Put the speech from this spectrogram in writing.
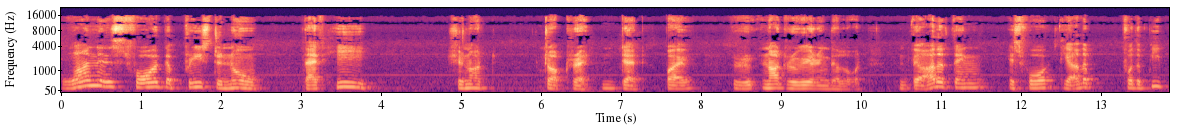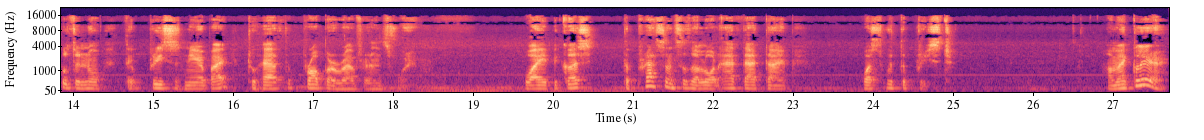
One is for the priest to know that he should not drop dead, by re- not revering the Lord. The other thing is for the other for the people to know the priest is nearby to have the proper reverence for him. Why? Because the presence of the Lord at that time was with the priest. Am I clear?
